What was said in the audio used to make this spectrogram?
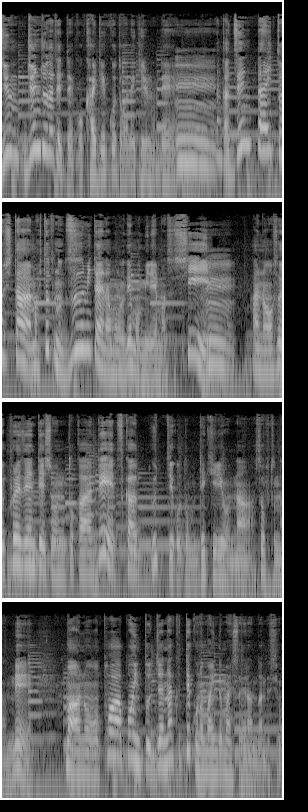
順順序立ててこう書いていくことができるので、うん。なんか全体とした、まあ、一つの図みたいなものでも見れますし、うん。あのそういうプレゼンテーションとかで使うっていうこともできるようなソフトなんで、まあ、あのパワーポイントじゃなくてこのマインドマイスター選んだんですよ。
